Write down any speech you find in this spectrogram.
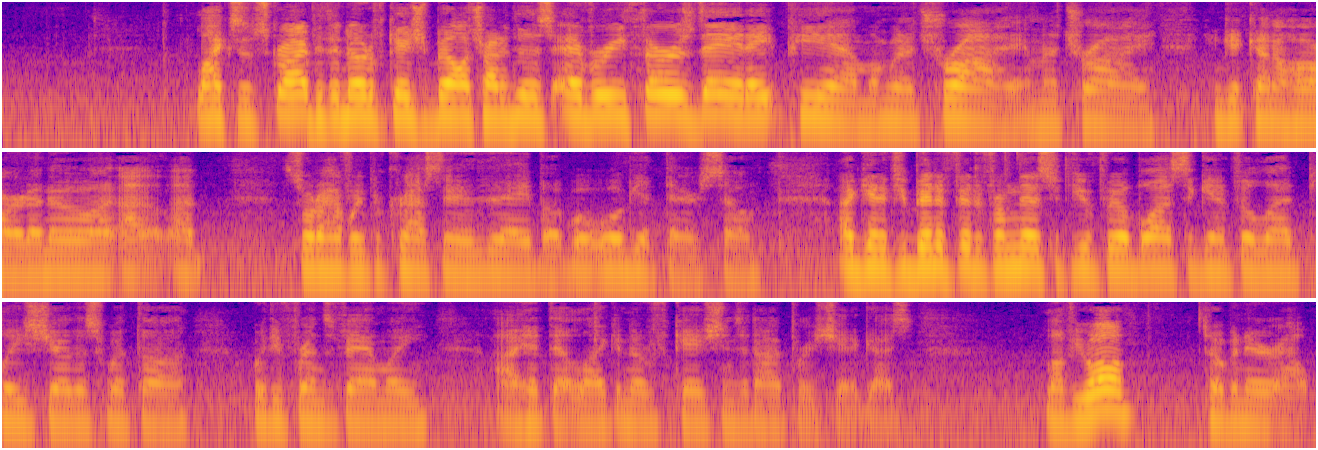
Like, subscribe, hit the notification bell. I try to do this every Thursday at 8 p.m. I'm going to try. I'm going to try and get kind of hard. I know I, I, I sort of halfway procrastinated today, but we'll, get there. So, again, if you benefited from this, if you feel blessed, again, feel led, please share this with uh, with your friends and family. Uh, hit that like and notifications, and I appreciate it, guys. Love you all. Tobinator out.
